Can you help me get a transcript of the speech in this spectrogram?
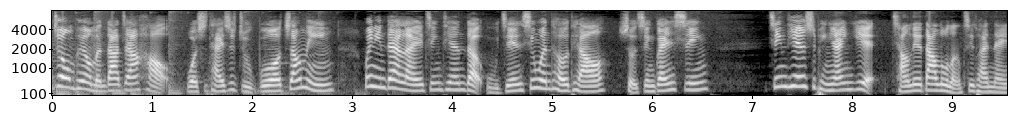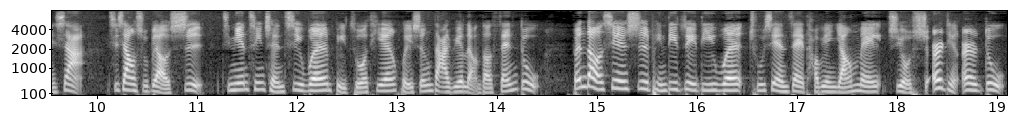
众朋友们，大家好，我是台视主播张宁，为您带来今天的午间新闻头条。首先关心，今天是平安夜，强烈大陆冷气团南下，气象署表示，今天清晨气温比昨天回升大约两到三度。本岛县市平地最低温出现在桃园杨梅，只有十二点二度。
